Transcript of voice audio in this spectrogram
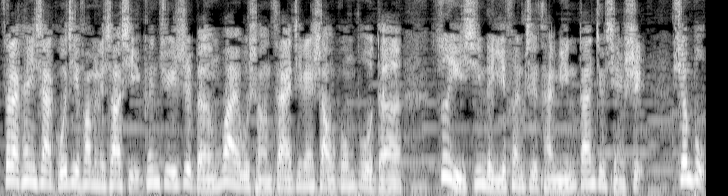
再来看一下国际方面的消息。根据日本外务省在今天上午公布的最新的一份制裁名单，就显示宣布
